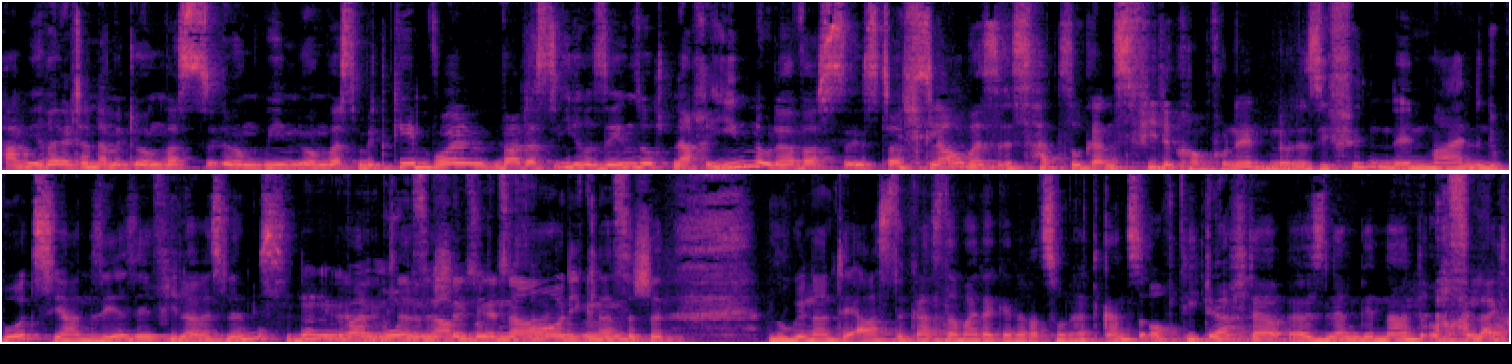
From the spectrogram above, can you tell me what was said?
Haben Ihre Eltern damit irgendwas, irgendwie irgendwas mitgeben wollen? War das Ihre Sehnsucht nach Ihnen oder was ist das? Ich glaube, es, es hat so ganz viele Komponenten. Sie finden in meinen Geburtsjahren sehr, sehr viele Özlems. Mhm, äh, klassische, genau, die mhm. Sogenannte erste Gastarbeitergeneration hat ganz oft die Töchter ja. Özlem genannt, um ach, vielleicht,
